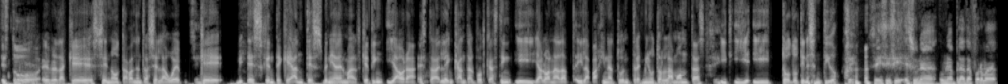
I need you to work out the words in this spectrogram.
Esto es verdad que se nota cuando entras en la web Sí. que es gente que antes venía del marketing y ahora está, le encanta el podcasting y ya lo han adaptado. Y la página tú en tres minutos la montas y, y- y todo tiene sentido. Sí, sí, sí. sí. Es una, una plataforma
